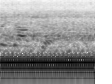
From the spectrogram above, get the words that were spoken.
Including round trip.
